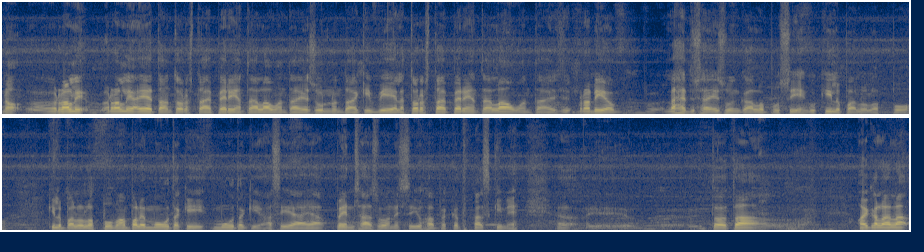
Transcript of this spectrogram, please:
No, ralli, rallia ajetaan torstai, perjantai, lauantai ja sunnuntaikin vielä. Torstai, perjantai, lauantai. Radio lähetyshän ei suinkaan lopu siihen, kun kilpailu loppuu. Kilpailu loppuu, vaan paljon muutakin, muutakin asiaa. Ja Pensaasuonissa Juha-Pekka Taskinen tuota, aika lailla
